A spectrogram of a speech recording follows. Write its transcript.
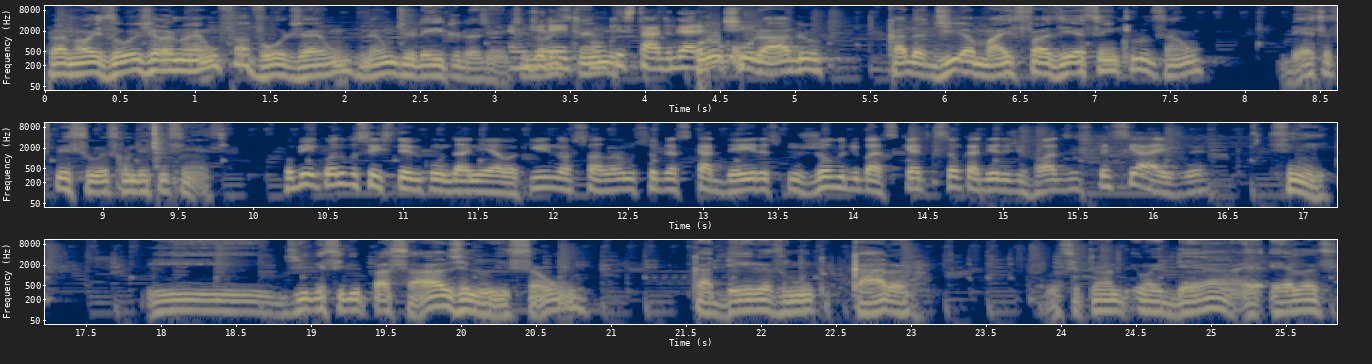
Para nós hoje ela não é um favor, já é um, não é um direito da gente. É um direito conquistado, garantido. Procurado cada dia mais fazer essa inclusão dessas pessoas com deficiência. Rubinho, quando você esteve com o Daniel aqui, nós falamos sobre as cadeiras para o jogo de basquete, que são cadeiras de rodas especiais, né? Sim. E diga-se de passagem, Luiz, são cadeiras muito caras. Pra você ter uma, uma ideia, é, elas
